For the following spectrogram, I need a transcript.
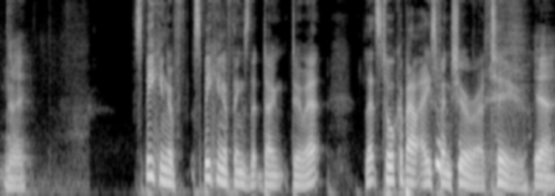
No. Speaking of speaking of things that don't do it, let's talk about Ace Ventura 2, Yeah.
